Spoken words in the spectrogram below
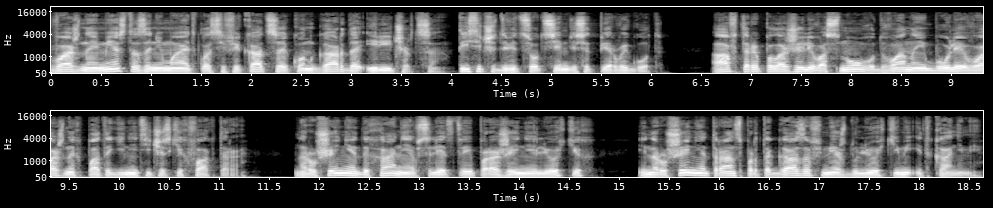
Важное место занимает классификация Конгарда и Ричардса, 1971 год. Авторы положили в основу два наиболее важных патогенетических фактора – нарушение дыхания вследствие поражения легких и нарушение транспорта газов между легкими и тканями.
